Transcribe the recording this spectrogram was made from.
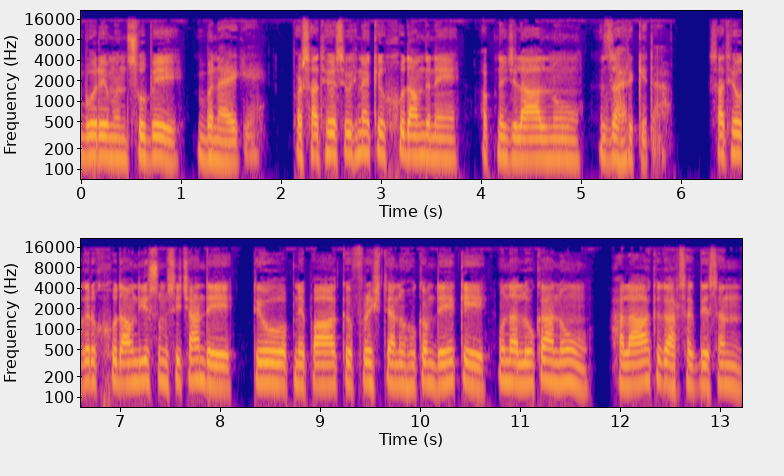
ਬੁਰੇ ਮਨਸੂਬੇ ਬਣਾਏ ਗਏ। ਪਰ ਸਾਥੀਓ, ਇਸ ਵਿਖਣਾ ਕਿ ਖੁਦਾਵੰਦ ਨੇ ਆਪਣੇ ਜਲਾਲ ਨੂੰ ਜ਼ਾਹਿਰ ਕੀਤਾ। ਸਾਥੀਓ, ਅਗਰ ਖੁਦਾਵੰਦ ਯਿਸੂ ਮਸੀਹ ਚਾਹੁੰਦੇ ਤੇ ਉਹ ਆਪਣੇ ਪਾਕ ਫਰਿਸ਼ਤਿਆਂ ਨੂੰ ਹੁਕਮ ਦੇ ਕੇ ਉਹਨਾਂ ਲੋਕਾਂ ਨੂੰ ਹਲਾਕ ਕਰ ਸਕਦੇ ਸਨ,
